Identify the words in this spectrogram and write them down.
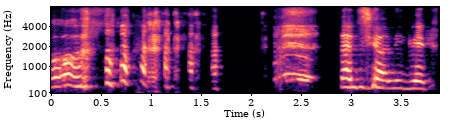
Oh, that's really great.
